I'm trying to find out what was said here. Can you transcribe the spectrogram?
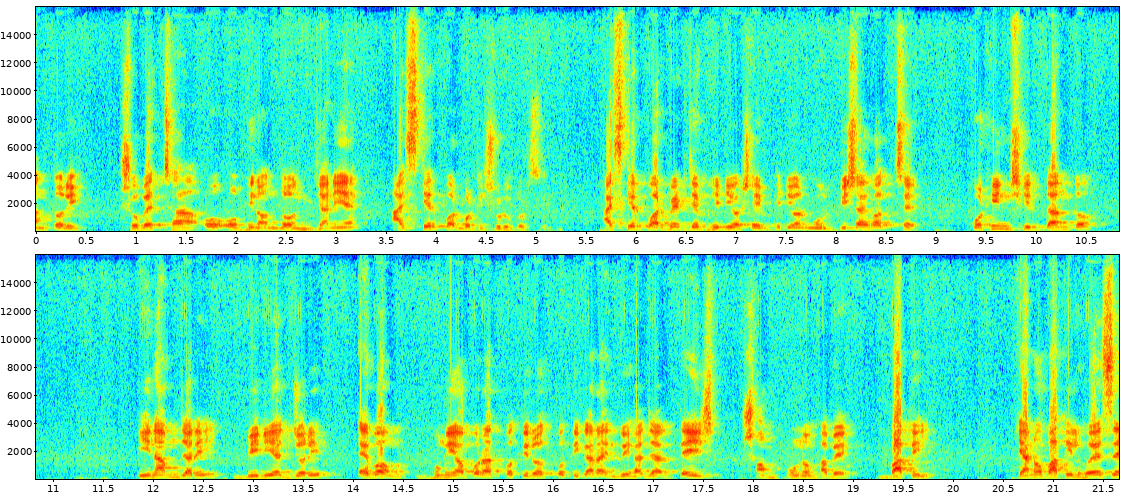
আন্তরিক শুভেচ্ছা ও অভিনন্দন জানিয়ে আজকের পর্বটি শুরু করছি। আজকের পর্বের যে ভিডিও, সেই ভিডিওর মূল বিষয় হচ্ছে কঠিন সিদ্ধান্ত, ইনামজারি, বিডিএর জরিপ এবং ভূমি অপরাধ প্রতিরোধ প্রতিকার আইন দুই হাজার তেইশ সম্পূর্ণভাবে বাতিল। কেন বাতিল হয়েছে?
